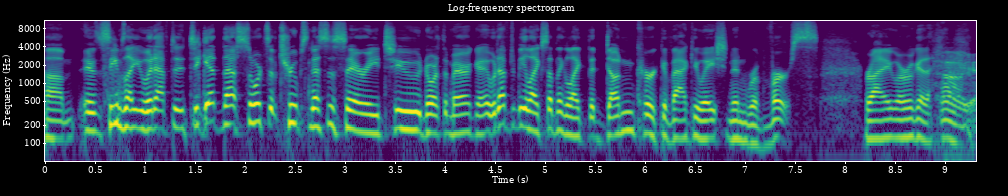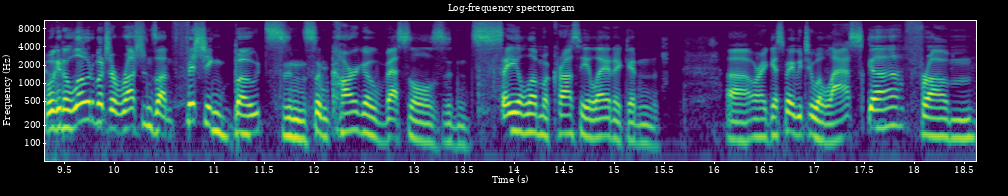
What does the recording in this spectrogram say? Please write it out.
Um, it seems like it would have to to get that sorts of troops necessary to North America. It would have to be like something like the Dunkirk evacuation in reverse, right? Where we're gonna Oh, yeah. we're gonna load a bunch of Russians on fishing boats and some cargo vessels and sail them across the Atlantic and, uh, or I guess maybe to Alaska from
